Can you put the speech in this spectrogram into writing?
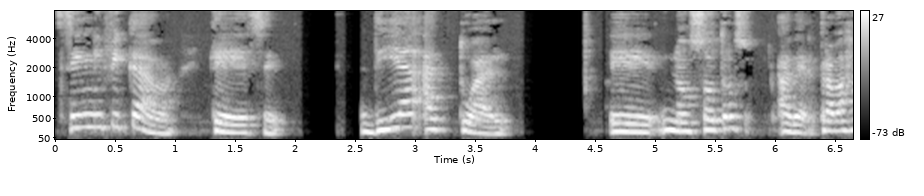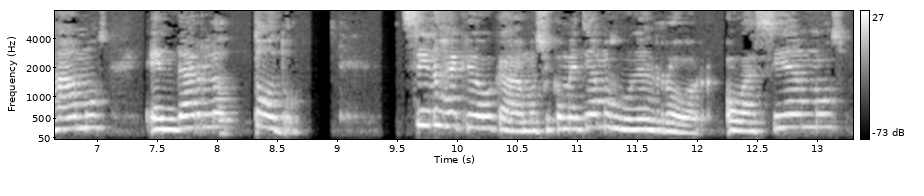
significaba que ese día actual eh, nosotros, a ver, trabajábamos en darlo todo. Si nos equivocábamos, si cometíamos un error o hacíamos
